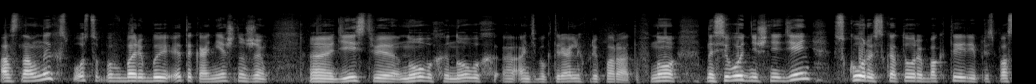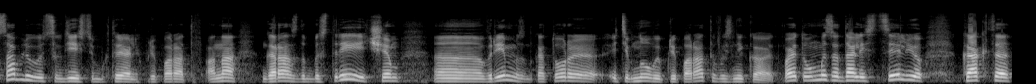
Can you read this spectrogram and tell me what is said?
основных способов борьбы – это, конечно же, э, действие новых и новых э, антибактериальных препаратов. Но на сегодняшний день скорость, с которой бактерии приспосабливаются к действию бактериальных препаратов, она гораздо быстрее, чем э, время, за которое эти новые препараты возникают. Поэтому мы задались целью как-то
